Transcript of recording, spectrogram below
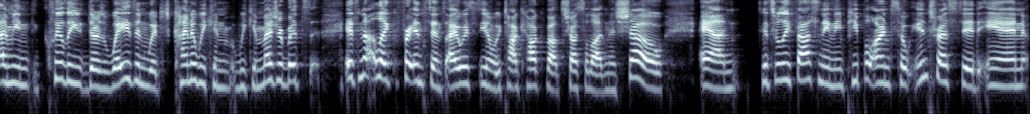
I mean, clearly there's ways in which kind of we can we can measure, but it's it's not like for instance, I always you know we talk talk about stress a lot in the show, and it's really fascinating. People aren't so interested in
